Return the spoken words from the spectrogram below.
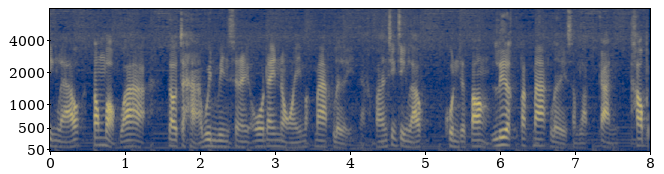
ริง ๆ แล้วต้องบอกว่าเราจะหา win win scenario ได้น้อยมาก ๆ เลยนะครับเพราะฉะนั้นจริง ๆ แล้วคุณจะต้องเลือกมาก ๆ เลยสำหรับการเข้าไป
